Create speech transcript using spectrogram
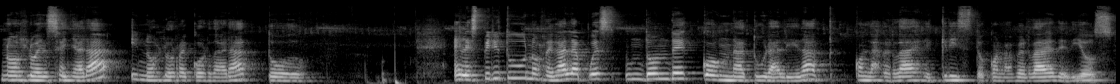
nos lo enseñará y nos lo recordará todo. El Espíritu nos regala pues un don de connaturalidad con las verdades de Cristo, con las verdades de Dios.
